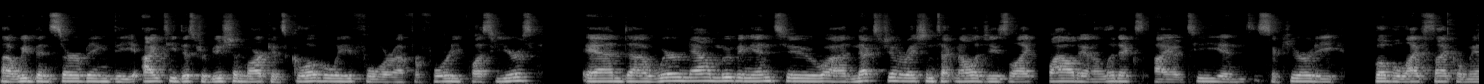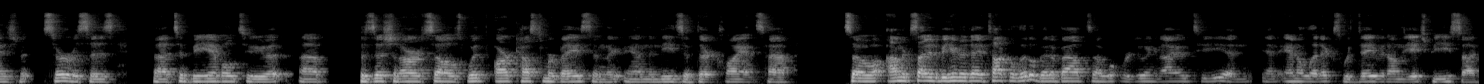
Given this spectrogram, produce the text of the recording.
uh, we've been serving the IT distribution markets globally for, uh, for 40 plus years. And uh, we're now moving into next generation technologies like cloud analytics, IoT, and security, global lifecycle management services uh, to be able to uh, position ourselves with our customer base and the, and the needs that their clients have. So I'm excited to be here today to talk a little bit about uh, what we're doing in IoT and, and analytics with David on the HPE side.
